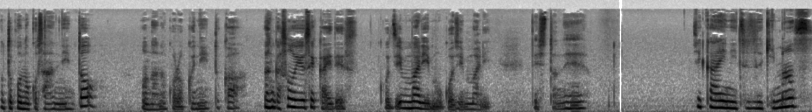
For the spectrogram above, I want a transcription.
男の子3人と女の子6人とかなんかそういう世界です。こじんまりもこじんまりでしたね。次回に続きます。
